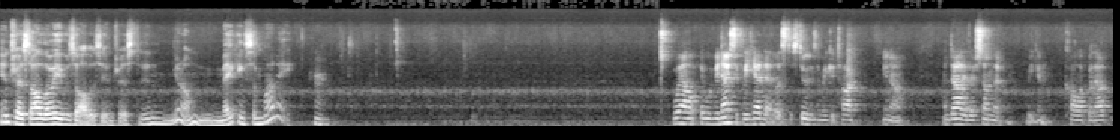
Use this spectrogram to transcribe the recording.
interests. Although he was always interested in, you know, making some money. Hmm. Well, it would be nice if we had that list of students and we could talk, you know, undoubtedly there's some that we can call up without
